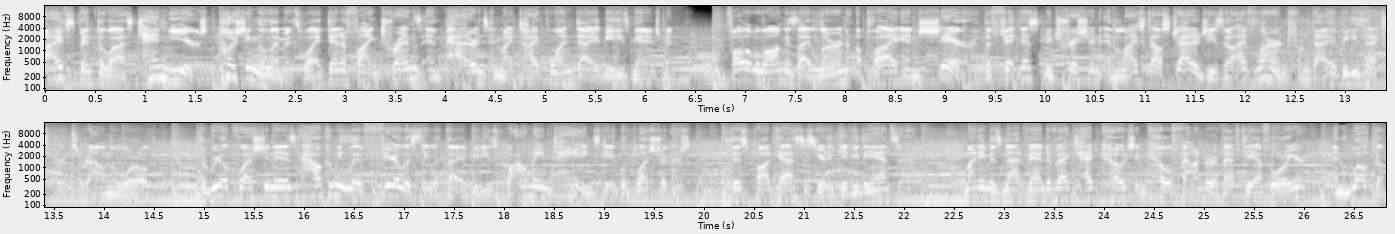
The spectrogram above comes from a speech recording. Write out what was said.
I've spent the last 10 years pushing the limits while identifying trends and patterns in my type 1 diabetes management. Follow along as I learn, apply, and share the fitness, nutrition, and lifestyle strategies that I've learned from diabetes experts around the world. The real question is how can we live fearlessly with diabetes while maintaining stable blood sugars? This podcast is here to give you the answer. My name is Matt Vande Vegte, head coach and co founder of FTF Warrior, and welcome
